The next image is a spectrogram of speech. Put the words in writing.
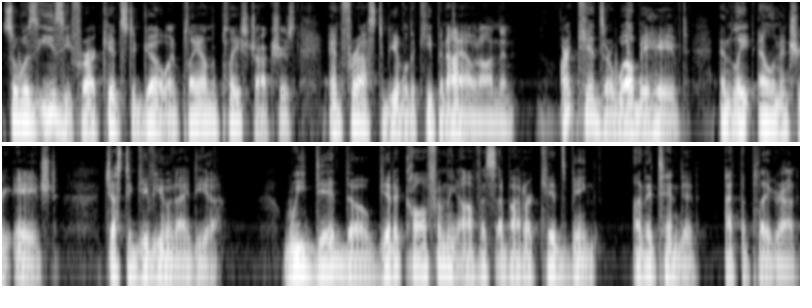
so it was easy for our kids to go and play on the play structures and for us to be able to keep an eye out on them. Our kids are well behaved and late elementary aged, just to give you an idea. We did, though, get a call from the office about our kids being unattended at the playground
